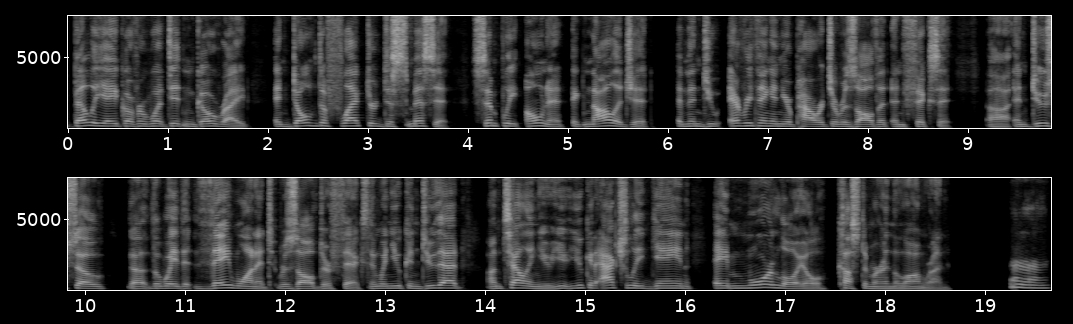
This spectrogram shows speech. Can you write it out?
bellyache over what didn't go right, and don't deflect or dismiss it. Simply own it, acknowledge it, and then do everything in your power to resolve it and fix it. Uh, and do so the, the way that they want it resolved or fixed. And when you can do that, I'm telling you, you, you can actually gain a more loyal customer in the long run. Mm.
